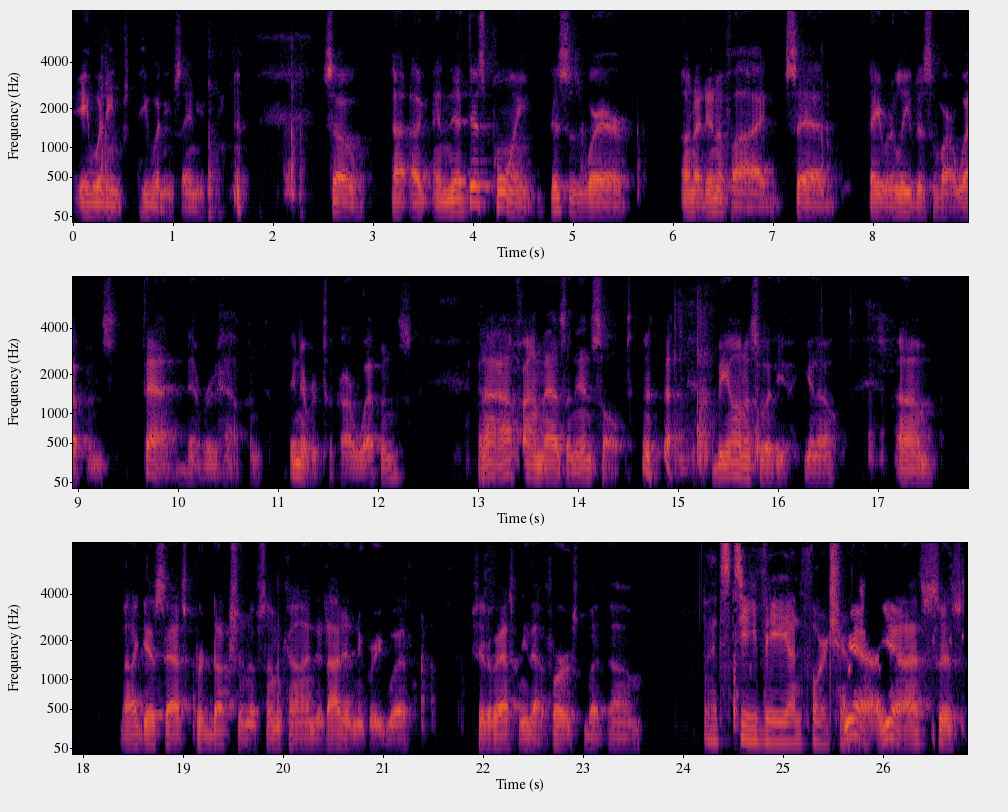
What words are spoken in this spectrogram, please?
"He wouldn't even, he wouldn't even say anything." so, uh, uh, and at this point, this is where unidentified said they relieved us of our weapons. That never happened. They never took our weapons. And I, I found that as an insult, to be honest with you, you know. Um, but I guess that's production of some kind that I didn't agree with. Should have asked me that first, but um, that's TV, unfortunately. Yeah, yeah, that's just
